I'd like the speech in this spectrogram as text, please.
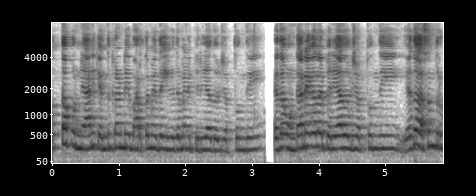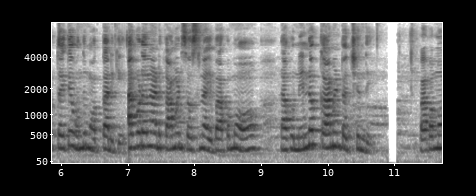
ఉత్త పుణ్యానికి ఎందుకండి భర్త మీద ఈ విధమైన ఫిర్యాదులు చెప్తుంది? ఏదో ఉంటానే కదా ఫిర్యాదులు చెప్తుంది. ఏదో అసంతృప్తి అయితే ఉంది మొత్తానికి. నాకు కూడా నాటి కామెంట్స్ వస్తున్నాయి. పాపము నాకు నిన్నొక కామెంట్ వచ్చింది. పాపము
